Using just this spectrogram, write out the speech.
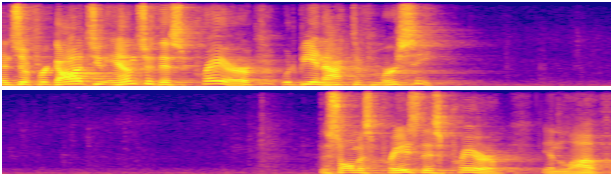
and so, for God to answer this prayer would be an act of mercy. The psalmist prays this prayer in love.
